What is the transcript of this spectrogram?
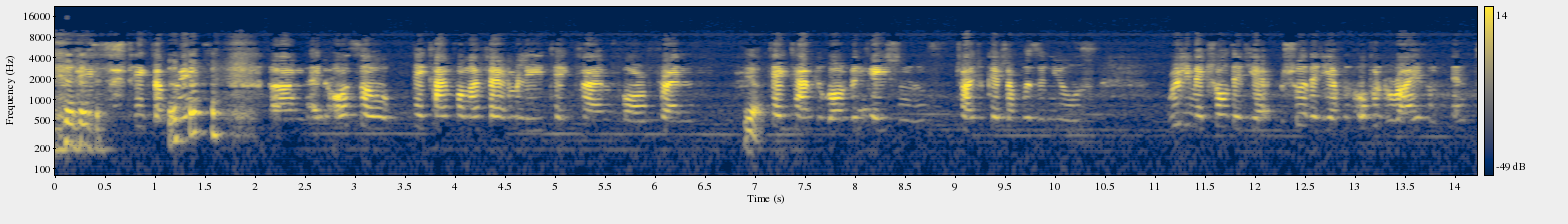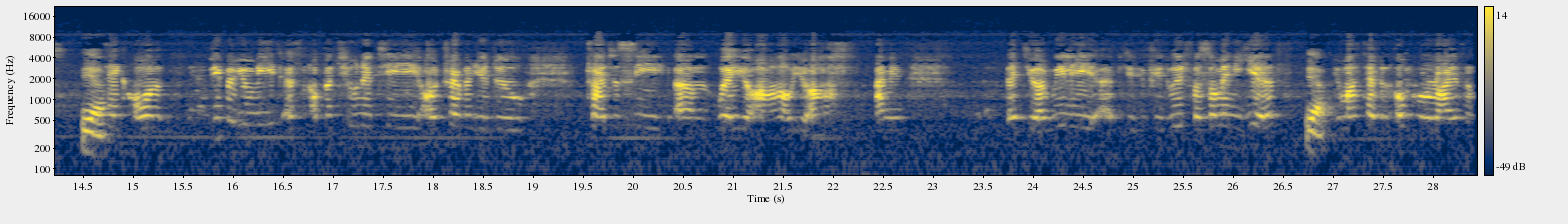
take some breaks. Um, and also take time for my family, take time for friends, Yeah. take time to go on vacations, try to catch up with the news. Really make sure that you're sure that you have an open horizon and Yeah. take all people you meet as an opportunity or travel you do. Try to see um, where you are, how you are. I mean, that you are really, uh, if you do it for so many years, Yeah. you must have an open horizon.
